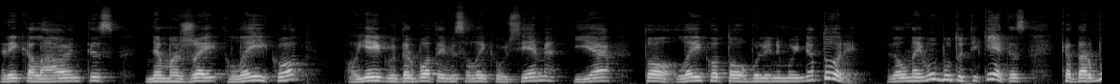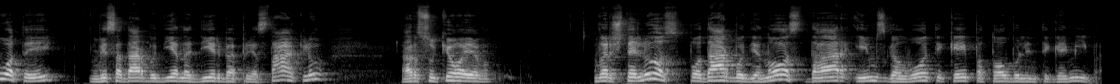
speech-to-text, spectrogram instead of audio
reikalaujantis nemažai laiko, o jeigu darbuotojai visą laiką užsiemė, jie to laiko tobulinimui neturi. Todėl naivu būtų tikėtis, kad darbuotojai visą darbo dieną dirbę prie staklių ar sukioja varštelius po darbo dienos dar ims galvoti, kaip patobulinti gamybą.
